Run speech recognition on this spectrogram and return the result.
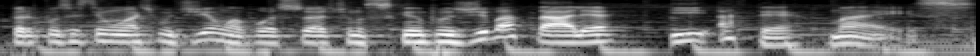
Espero que vocês tenham um ótimo dia, uma boa sorte nos campos de batalha e até mais.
